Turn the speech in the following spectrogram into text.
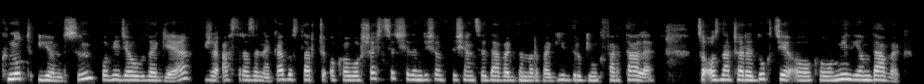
Knut Jönsson, powiedział WG, że AstraZeneca dostarczy około 670 tysięcy dawek do Norwegii w drugim kwartale, co oznacza redukcję o około milion dawek.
